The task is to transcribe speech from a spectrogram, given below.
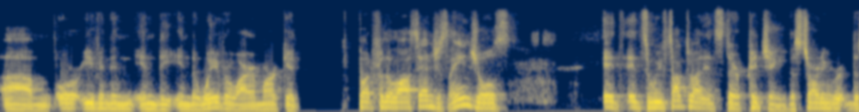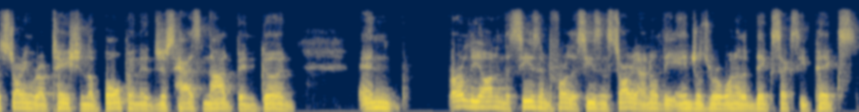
um, or even in in the in the waiver wire market. But for the Los Angeles Angels, it, it's we've talked about it's their pitching, the starting the starting rotation, the bullpen. It just has not been good, and early on in the season, before the season started, I know the Angels were one of the big sexy picks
